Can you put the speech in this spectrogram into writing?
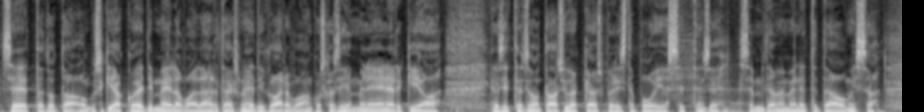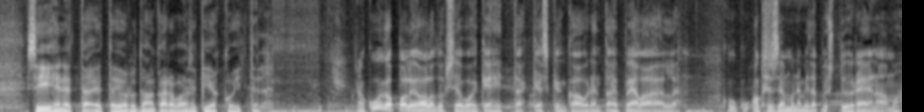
se, että tota, onko se kiekko heti meillä vai lähdetäänkö me heti karvaan, koska siihen menee energiaa ja sitten se on taas hyökkäyspelistä pois sitten se, se mitä me menetetään omissa siihen, että, että joudutaan karvaan se kiekko itselle. No kuinka paljon aloituksia voi kehittää kesken kauden tai pelaajalle? Onko se semmoinen, mitä pystyy reenaamaan?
